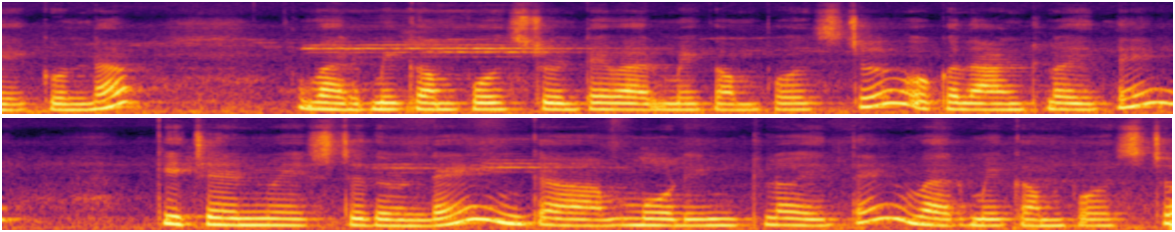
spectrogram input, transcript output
లేకుండా. వర్మీ కంపోస్ట్ ఉంటే వర్మీ కంపోస్ట్. ఒక దాంట్లో అయితే కిచెన్ వేస్ట్ది ఉండే. ఇంకా మూడింట్లో అయితే వర్మీ కంపోస్ట్.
